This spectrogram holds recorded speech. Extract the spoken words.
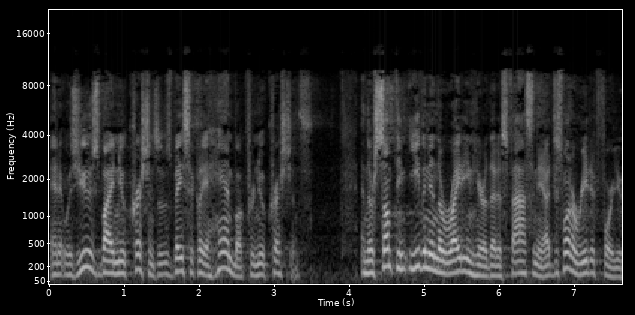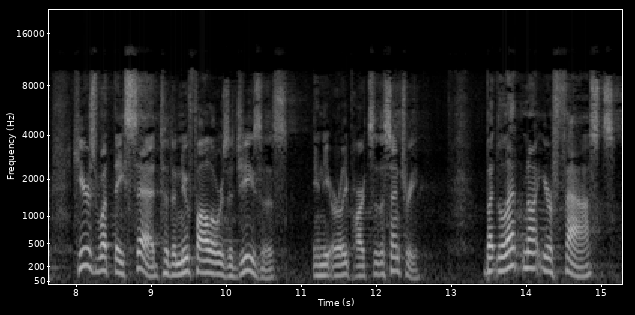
And it was used by new Christians. It was basically a handbook for new Christians. And there's something even in the writing here that is fascinating. I just want to read it for you. Here's what they said to the new followers of Jesus in the early parts of the century But let not your fasts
